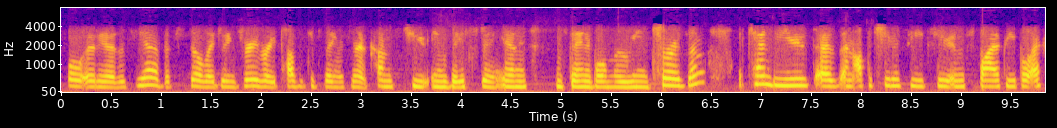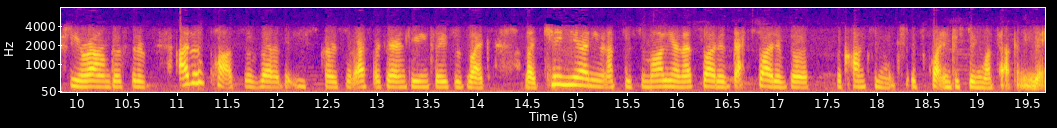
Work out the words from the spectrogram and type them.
spill earlier this year, but still, they're doing very, very positive things when it comes to investing in sustainable marine tourism. It can be used as an opportunity to inspire people actually around the sort of other parts of the, the east coast of Africa, including places like like Kenya and even up to Somalia and that side of that side of the the continent. It's quite interesting what's happening there.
